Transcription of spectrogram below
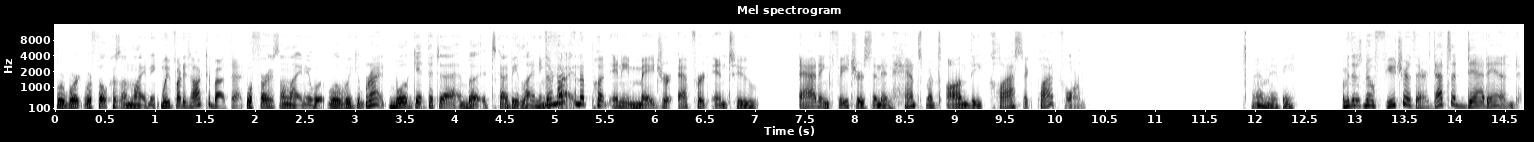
we're we're, we're focused on lightning. We've already talked about that. We're focused on lightning. Well, we can, Right. We'll get to that, but it's got to be lightning. They're not going to put any major effort into adding features and enhancements on the classic platform. Eh, maybe. I mean, there's no future there. That's a dead end.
